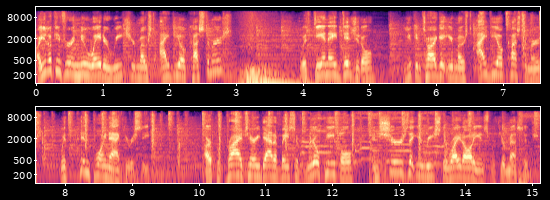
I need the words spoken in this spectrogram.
Are you looking for a new way to reach your most ideal customers? With DNA Digital, you can target your most ideal customers with pinpoint accuracy. Our proprietary database of real people ensures that you reach the right audience with your message.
